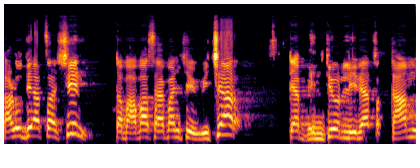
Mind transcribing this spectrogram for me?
काढू द्यायचा असेल तर बाबासाहेबांचे विचार त्या भिंतीवर लिहिण्याचं काम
